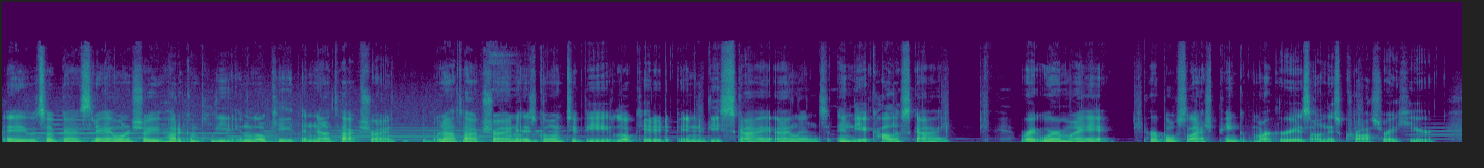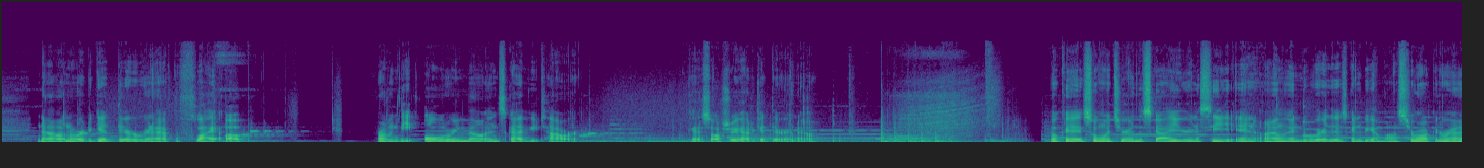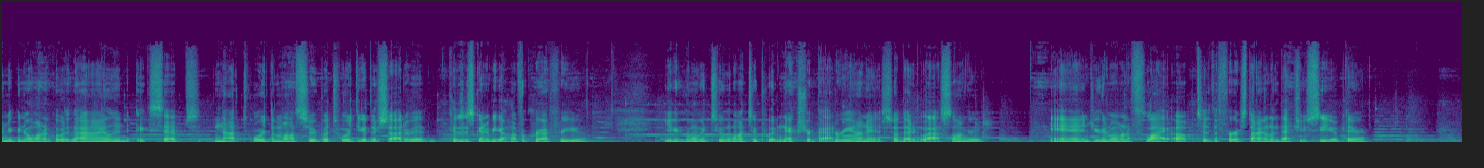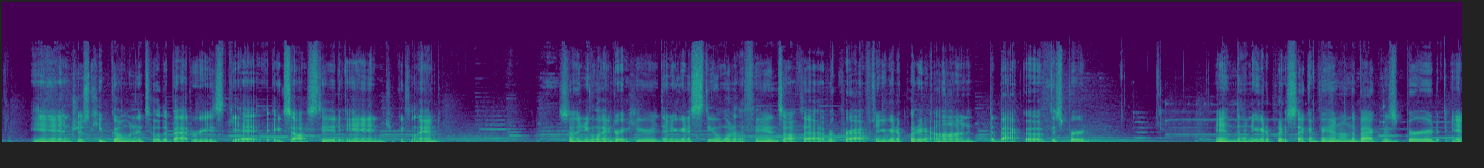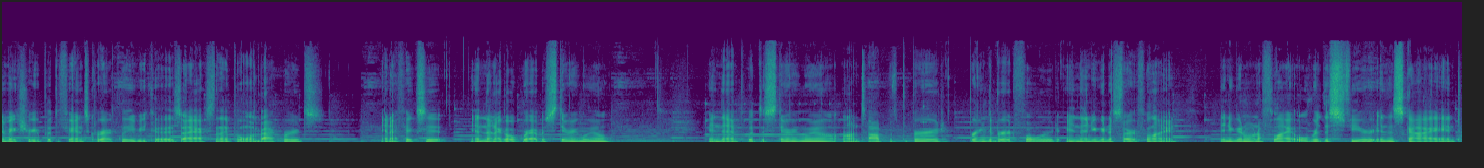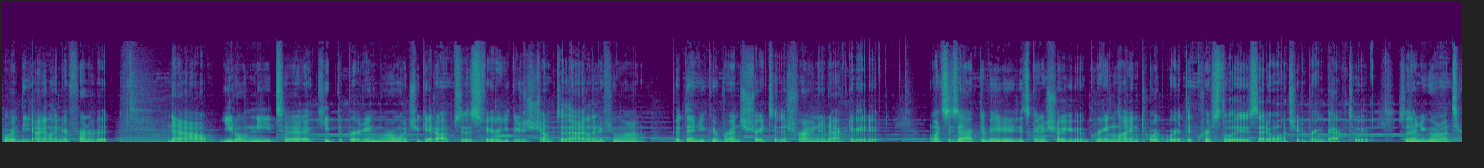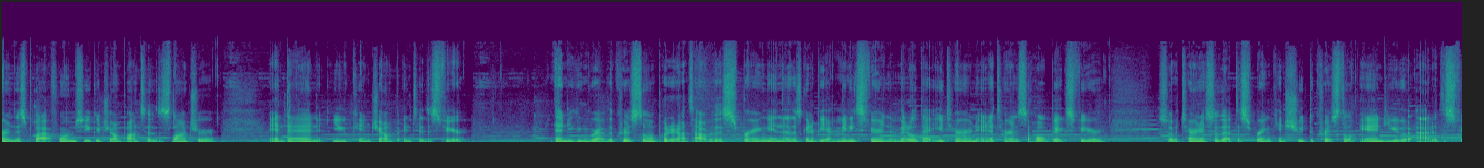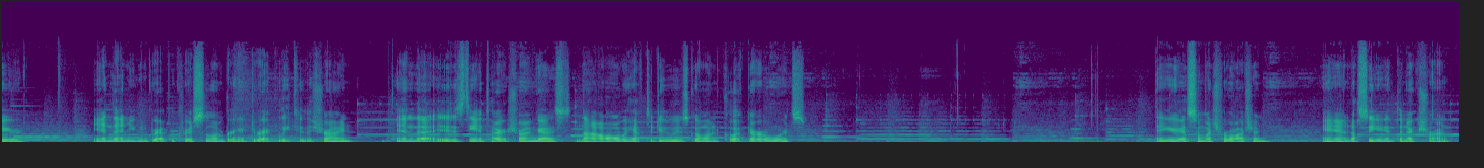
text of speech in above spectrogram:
Hey, what's up guys? Today I want to show you how to complete and locate the Natak Shrine. The Natak Shrine is going to be located in the Sky Islands, in the Akkala Sky, right where my purple slash pink marker is on this cross right here. Now, in order to get there, we're going to have to fly up from the Ulri Mountain Skyview Tower. Okay, so I'll show you how to get there right now. Okay, so once you're in the sky, you're going to see an island where there's going to be a monster walking around. You're going to want to go to that island, except not toward the monster, but toward the other side of it, because it's going to be a hovercraft for you. You're going to want to put an extra battery on it so that it lasts longer. And you're going to want to fly up to the first island that you see up there. And just keep going until the batteries get exhausted and you could land. So then you land right here, then you're going to steal one of the fans off that hovercraft and you're going to put it on the back of this bird. And then you're going to put a second fan on the back of his bird and make sure you put the fans correctly because I accidentally put one backwards and I fix it. And then I go grab a steering wheel and then put the steering wheel on top of the bird, bring the bird forward, and then you're going to start flying. Then you're going to want to fly over the sphere in the sky and toward the island in front of it. Now, you don't need to keep the bird anymore. Once you get up to the sphere, you could just jump to the island if you want, but then you could run straight to the shrine and activate it. Once it's activated, it's going to show you a green line toward where the crystal is that I want you to bring back to it. So then you're going to turn this platform so you could jump onto this launcher and then you can jump into the sphere. Then you can grab the crystal and put it on top of the spring and then there's going to be a mini sphere in the middle that you turn and it turns the whole big sphere. So turn it so that the spring can shoot the crystal and you out of the sphere. And then you can grab the crystal and bring it directly to the shrine. And that is the entire shrine, guys. Now all we have to do is go and collect our rewards. Thank you guys so much for watching, and I'll see you in the next shrine.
